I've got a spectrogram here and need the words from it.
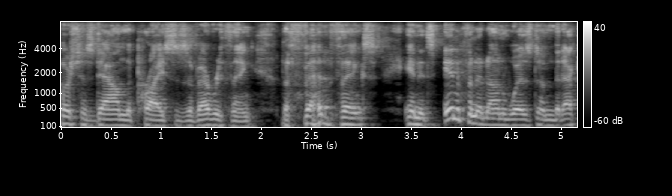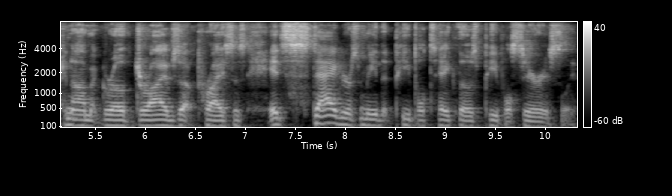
pushes down the prices of everything. The Fed thinks in its infinite unwisdom that economic growth drives up prices. It staggers me that people take those people seriously.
